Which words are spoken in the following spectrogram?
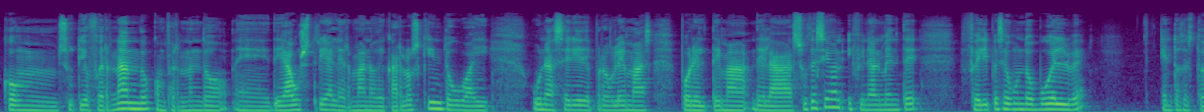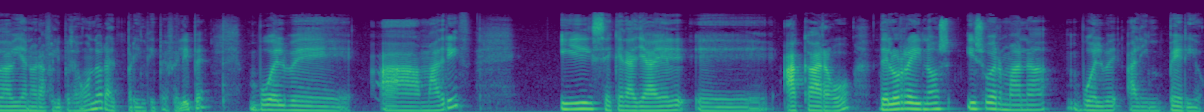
con su tío Fernando, con Fernando eh, de Austria, el hermano de Carlos V, hubo ahí una serie de problemas por el tema de la sucesión y finalmente Felipe II vuelve, entonces todavía no era Felipe II, era el príncipe Felipe, vuelve a Madrid y se queda ya él eh, a cargo de los reinos y su hermana vuelve al imperio.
